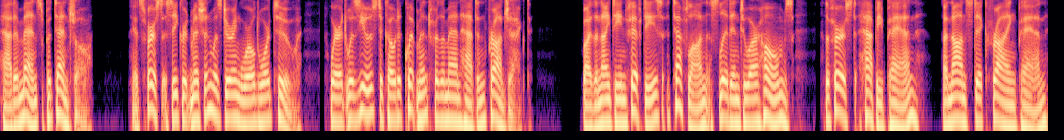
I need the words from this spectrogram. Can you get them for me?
had immense potential. Its first secret mission was during World War II, where it was used to coat equipment for the Manhattan Project. By the 1950s, Teflon slid into our homes. The first Happy Pan, a non-stick frying pan,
